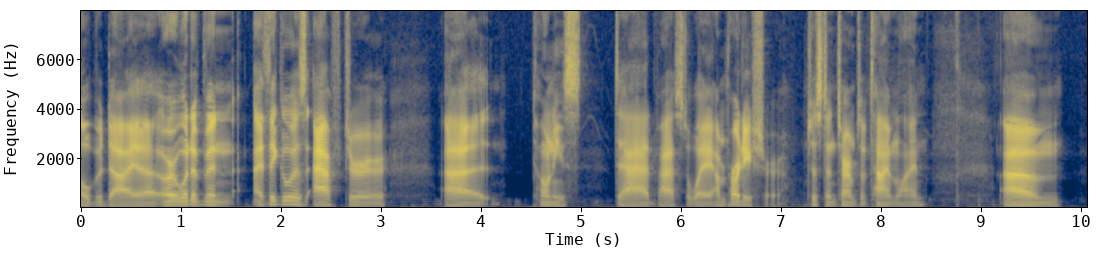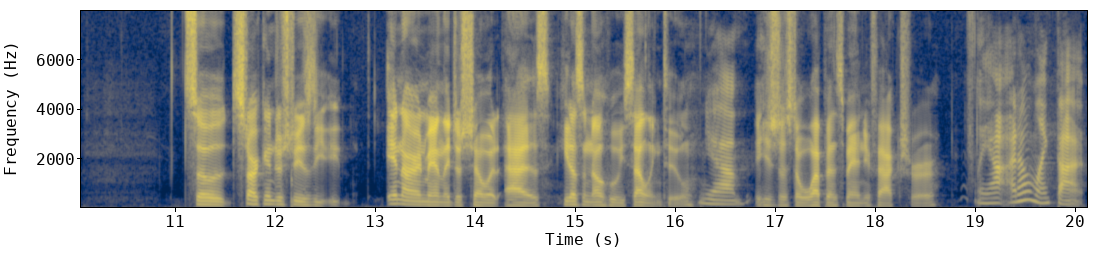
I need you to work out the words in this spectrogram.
Obadiah, or it would have been. I think it was after uh, Tony's dad passed away. I'm pretty sure, just in terms of timeline. Um, so Stark Industries, the- in Iron Man, they just show it as he doesn't know who he's selling to. yeah. He's just a weapons manufacturer. Yeah, I don't like that.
